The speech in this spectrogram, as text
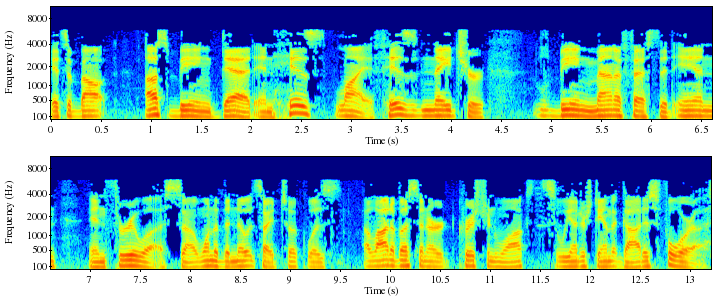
It's about us being dead and His life, His nature being manifested in and through us. Uh, one of the notes I took was a lot of us in our Christian walks, so we understand that God is for us.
